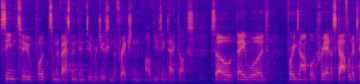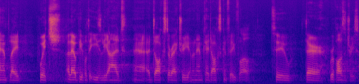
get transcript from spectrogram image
seem to put some investment into reducing the friction of using Tech Docs. So they would, for example, create a scaffolder template which allow people to easily add uh, a docs directory and an mkdocs config file to their repositories.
